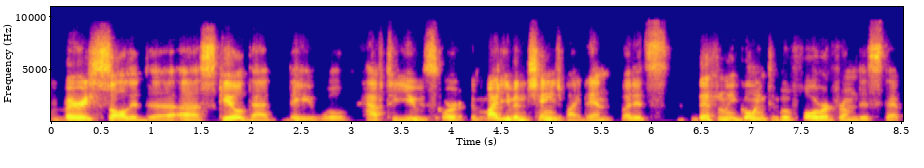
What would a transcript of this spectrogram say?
very solid uh, uh, skill that they will have to use, or might even change by then. But it's definitely going to move forward from this step.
